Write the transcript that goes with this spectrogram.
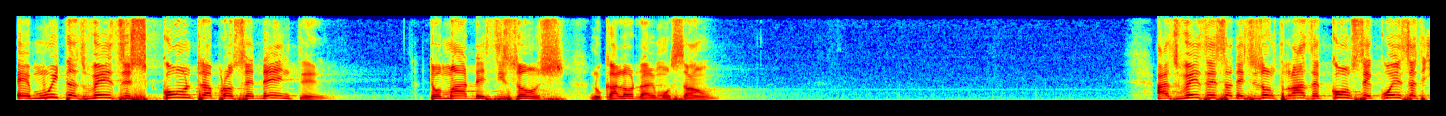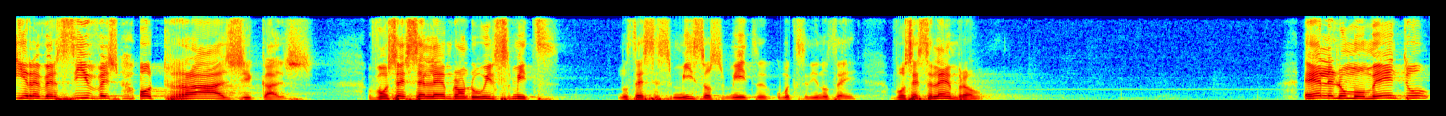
é muitas vezes contraprocedente tomar decisões no calor da emoção. Às vezes essa decisão traz consequências irreversíveis ou trágicas. Vocês se lembram do Will Smith? Não sei se Smith ou Smith, como é que se diz, não sei. Vocês se lembram? Ele no momento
